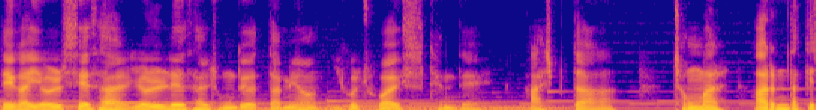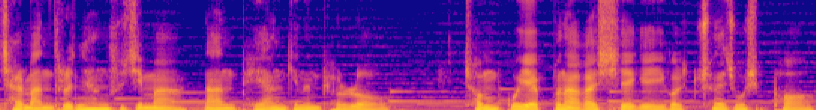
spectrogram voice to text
내가 13살, 14살 정도였다면 이걸 좋아했을 텐데 아쉽다. 정말 아름답게 잘 만들어진 향수지만 난 배 향기는 별로. 젊고 예쁜 아가씨에게 이걸 추천해주고 싶어.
